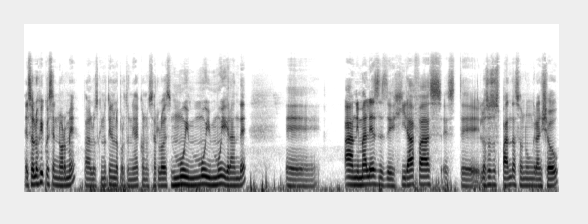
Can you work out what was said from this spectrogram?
El zoológico es enorme, para los que no tienen la oportunidad de conocerlo, es muy, muy, muy grande. Eh, animales desde jirafas, este, los osos pandas son un gran show.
